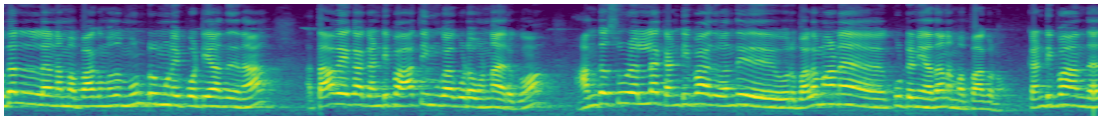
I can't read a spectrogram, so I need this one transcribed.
முதல்ல நம்ம பார்க்கும்போது மூன்று முனை போட்டியாக இருந்ததுன்னா தாவேகா கண்டிப்பாக அதிமுக கூட ஒன்றா இருக்கும். அந்த சூழலில் கண்டிப்பாக அது வந்து ஒரு பலமான கூட்டணியாக தான் நம்ம பார்க்கணும். கண்டிப்பாக அந்த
